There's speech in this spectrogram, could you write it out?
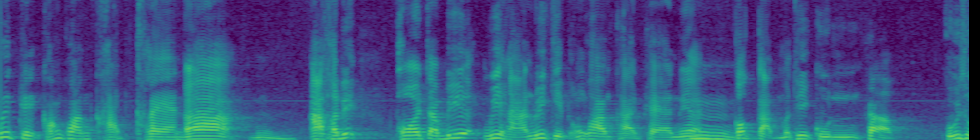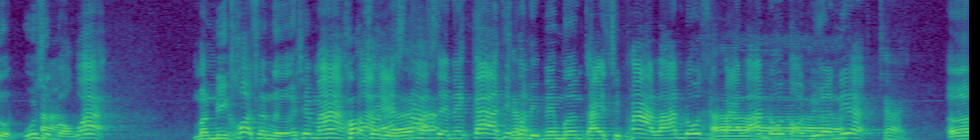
วิกฤตของความขาดแคลน อ่าอ่าคราวนี้ พอจะวิวิหารวิกฤตของความขาดแคลนเนี่ยก็กลับมาที่คุณครับคุณวิสุทธิ์คุณวิสุทธิ์ครับบอกว่ามันมีข้อเสนอใช่ไหมข้อเสนอแอสตราฮะเซเนกาที่ใช่ผลิตในเมืองไทย 15 ล้านโดส 18 ล้านโดสต่อเดือนเนี่ยใช่เออ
